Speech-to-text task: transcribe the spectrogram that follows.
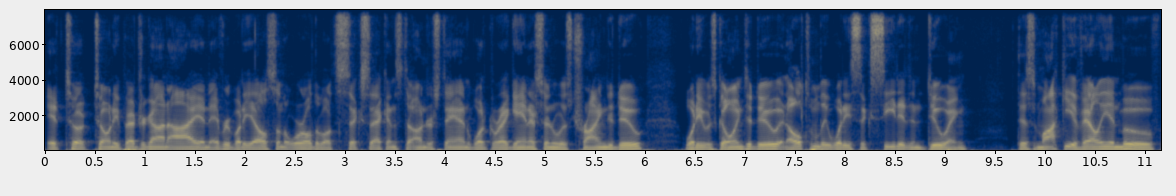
it took Tony Pedregon, I, and everybody else in the world about six seconds to understand what Greg Anderson was trying to do, what he was going to do, and ultimately what he succeeded in doing. This Machiavellian move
